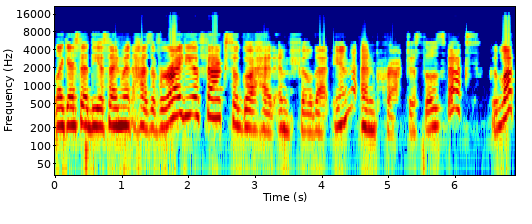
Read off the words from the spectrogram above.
like I said, the assignment has a variety of facts, so go ahead and fill that in and practice those facts. Good luck!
